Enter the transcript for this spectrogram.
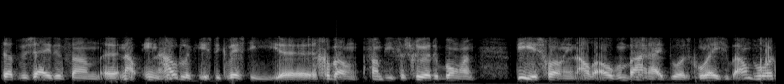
dat we zeiden van... eh, nou, inhoudelijk is de kwestie eh, gewoon van die verscheurde bonnen... die is gewoon in alle openbaarheid door het college beantwoord.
